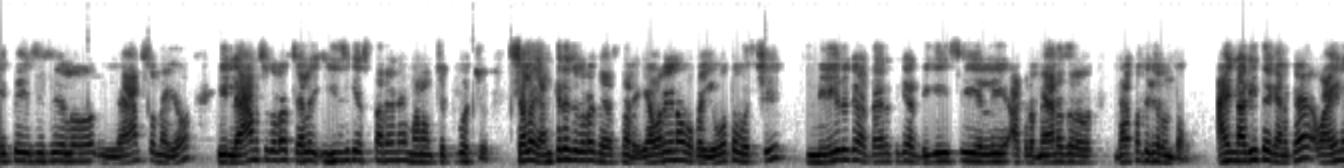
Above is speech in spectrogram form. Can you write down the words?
ఏపీసీసీలో ల్యాండ్స్ ఉన్నాయో ఈ ల్యాండ్స్ కూడా చాలా ఈజీగా ఇస్తారని మనం చెప్పుకోవచ్చు. చాలా ఎంకరేజ్ కూడా చేస్తున్నారు. ఎవరైనా ఒక యువత వచ్చి నేరుగా డైరెక్ట్గా డిఐసి వెళ్ళి అక్కడ మేనేజర్ గణపతి గారు ఉంటారు. ఆయన అడిగితే కనుక ఆయన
